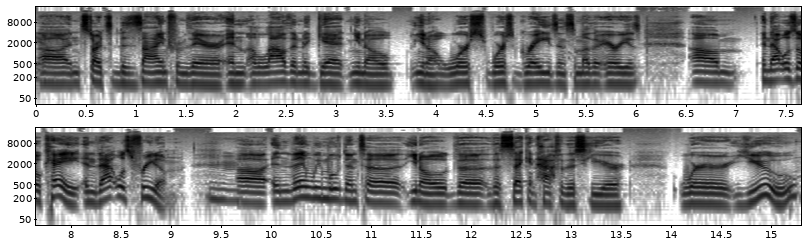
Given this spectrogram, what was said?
Uh, and start to design from there and allow them to get you know you know worse worse grades in some other areas, um, and that was okay and that was freedom. Uh, and then we moved into you know the the second half of this year, where you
